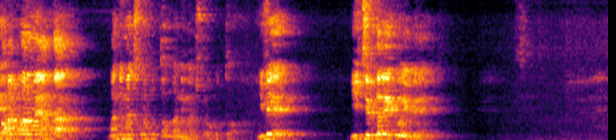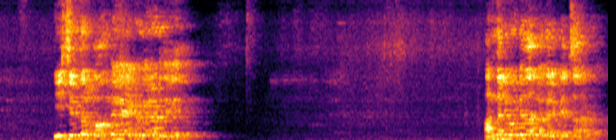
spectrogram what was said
మనకు మనమే అంతా. మంది మంచి ప్రభుత్వం మంది మంచి ప్రభుత్వం. ఇవే. ఈ చిరుతలు ఎక్కువైపోయినాయి. ఈ చిరుతలు పవన్ కళ్యాణ్ ఎక్కడ పోయినాడో తెలియదు. అందరినీ ఒకటి దాంట్లో కలిపించన్నాడు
